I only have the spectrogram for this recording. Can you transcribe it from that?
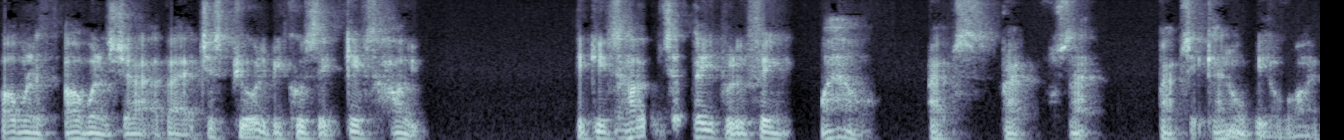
I want to I want to shout about it just purely because it gives hope. It gives hope to people who think, wow, perhaps perhaps that perhaps it can all be all right.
